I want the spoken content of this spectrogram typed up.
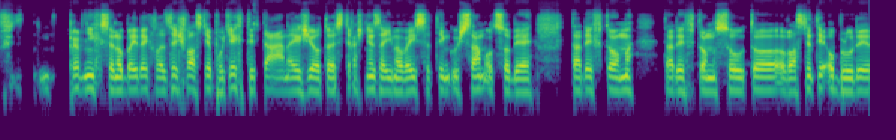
v prvních Xenobladech lezeš vlastně po těch titánech, že jo, to je strašně zajímavý setting už sám od sobě, tady v tom, tady v tom jsou to vlastně ty obludy,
